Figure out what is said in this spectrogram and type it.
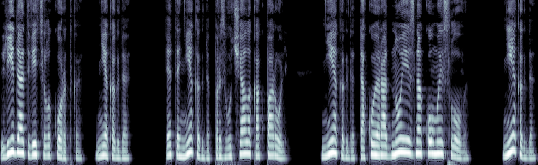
Лида ответила коротко «некогда». Это «некогда» прозвучало как пароль. «Некогда» — такое родное и знакомое слово. Некогда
